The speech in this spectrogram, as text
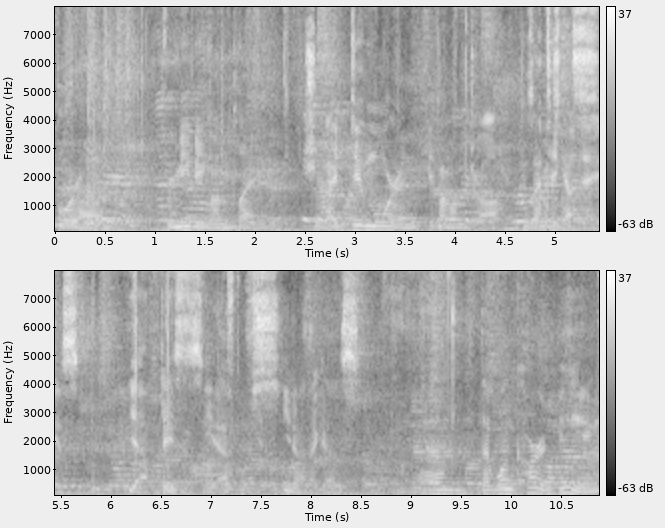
for uh, for me being on the play. Sure. I do more in, if I'm on the draw, because I take out Daze. Yeah. Daze is, yeah, of course. You know how that goes. Um, that one card being.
